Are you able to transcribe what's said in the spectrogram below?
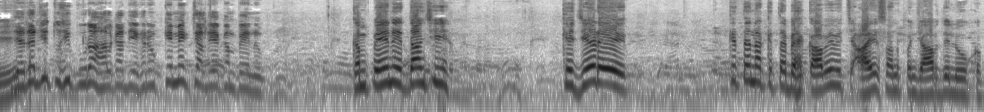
ਜੀ ਜਦਰ ਜੀ ਤੁਸੀਂ ਪੂਰਾ ਹਲਕਾ ਦੇਖ ਰਹੇ ਹੋ। ਕਿਵੇਂ ਚੱਲ ਰਿਹਾ ਕੰਪੇਨ ਕੰਪੇਨ ਇਦਾਂ ਜੀ ਕਿ ਜਿਹੜੇ ਕਿਤੇ ਨਾ ਕਿਤੇ ਬਹਿਕਾਵੇ ਵਿੱਚ ਆਏ ਸਨ ਪੰਜਾਬ ਦੇ ਲੋਕ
